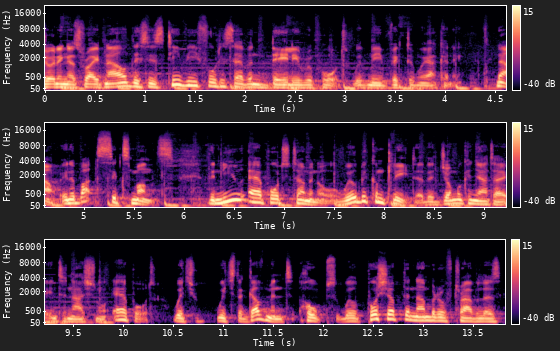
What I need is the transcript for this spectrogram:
Joining us right now, this is TV47 Daily Report with me, Victor Muyakane. Now, in about six months, the new airport terminal will be complete at the Jomo Kenyatta International Airport, which, which the government hopes will push up the number of travelers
